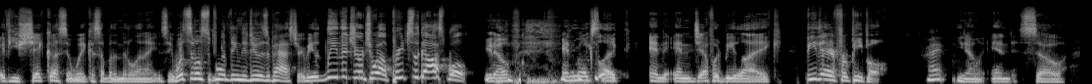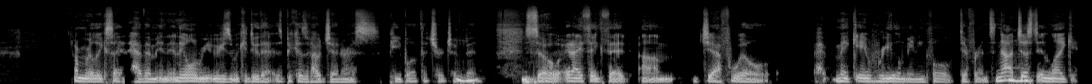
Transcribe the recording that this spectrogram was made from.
if you shake us and wake us up in the middle of the night and say, what's the most important thing to do as a pastor? Be like, lead the church well, preach the gospel, you know? and Mike's like, and, and Jeff would be like, be there for people. Right. You know, and so I'm really excited to have him. And, and the only reason we could do that is because of how generous people at the church have been. So, and I think that um, Jeff will make a real meaningful difference, not Mhm. just in like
